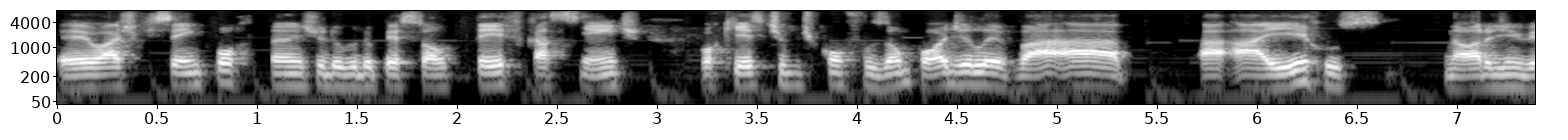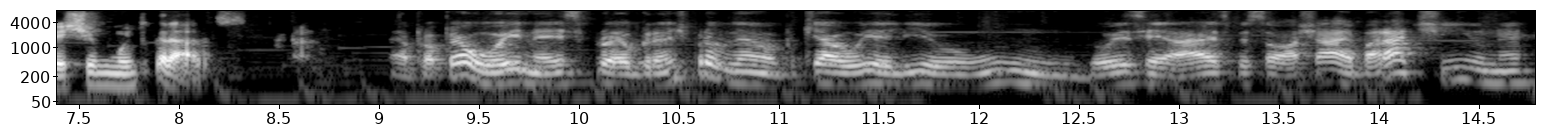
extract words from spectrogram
É, eu acho que isso é importante do, do pessoal ter, ficar ciente, porque esse tipo de confusão pode levar a, a, a erros na hora de investir muito graves. É a própria Oi, né? Esse é o grande problema, porque a Oi ali, um, dois reais, o pessoal acha, ah, é baratinho, né?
